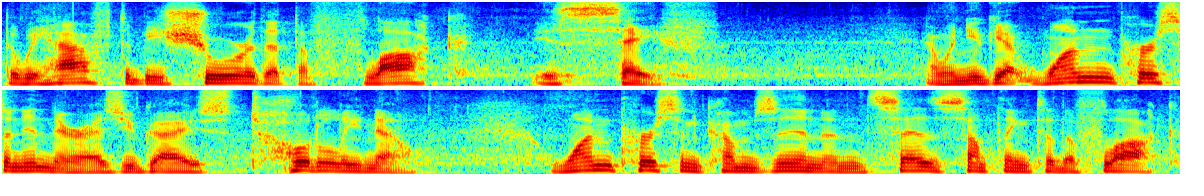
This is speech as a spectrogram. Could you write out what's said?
that we have to be sure that the flock is safe. And when you get one person in there, as you guys totally know, one person comes in and says something to the flock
